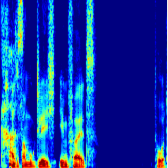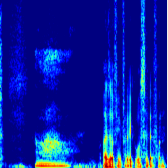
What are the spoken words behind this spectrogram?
Krass. Also vermutlich ebenfalls tot. Wow. Also auf jeden Fall der Großteil davon.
